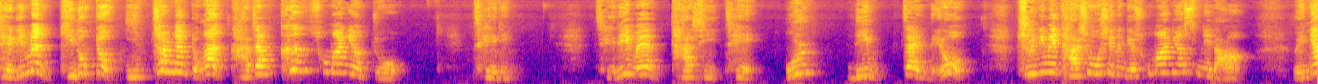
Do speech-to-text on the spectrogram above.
재림은 기독교 2000년 동안 가장 큰 소망이었죠. 재림. 재림은 다시 재, 올, 림, 자인데요. 주님이 다시 오시는 게 소망이었습니다. 왜냐?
